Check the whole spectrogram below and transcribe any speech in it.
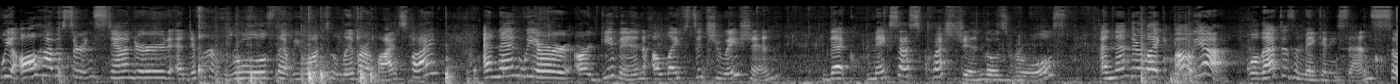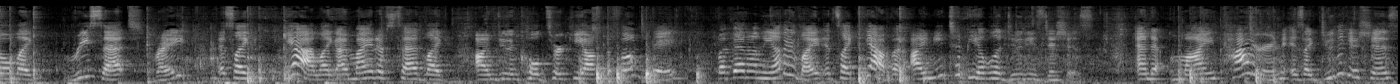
We all have a certain standard and different rules that we want to live our lives by. And then we are, are given a life situation that makes us question those rules. And then they're like, oh, yeah, well, that doesn't make any sense. So, like, reset, right? It's like, yeah, like I might have said like I'm doing cold turkey off the phone today, but then on the other light, it's like, yeah, but I need to be able to do these dishes. And my pattern is I do the dishes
